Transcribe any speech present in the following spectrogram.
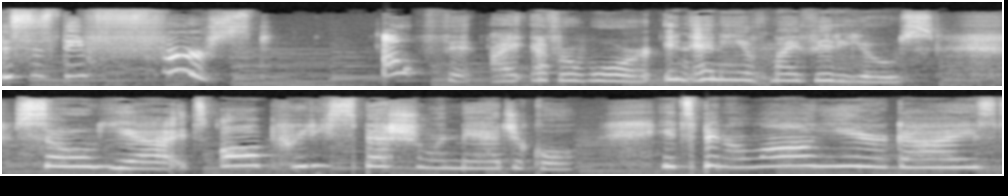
this is the first outfit I ever wore in any of my videos. So yeah, it's all pretty special and magical. It's been a long year, guys,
